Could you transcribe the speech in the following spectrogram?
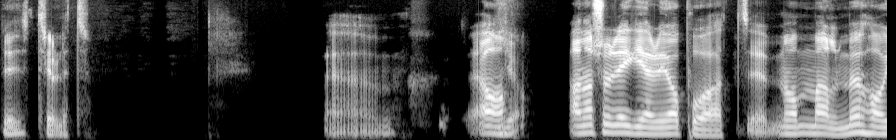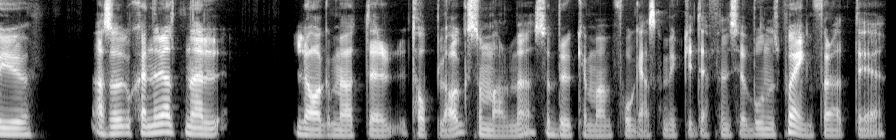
Det är trevligt. Ehm, ja, Ja. Annars så reagerar jag på att eh, Malmö har ju, alltså generellt när lag möter topplag som Malmö så brukar man få ganska mycket defensiva bonuspoäng för att det,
